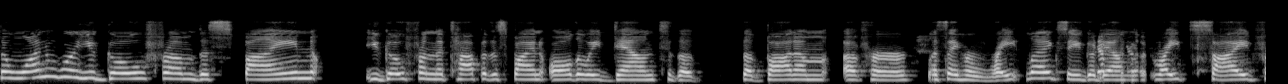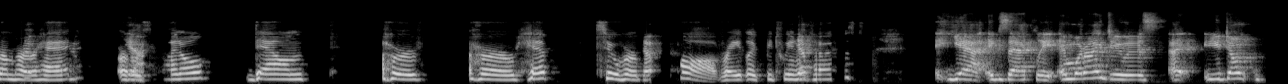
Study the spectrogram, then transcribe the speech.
the one where you go from the spine, you go from the top of the spine all the way down to the the bottom of her, let's say her right leg. So you go Yep. down the right side from her head or Yeah. her spinal down her her hip to her Yep. paw, right? Like between Yep. her toes. Yeah, exactly. And what I do is I, you don't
